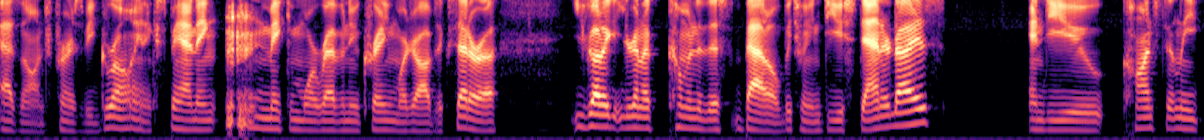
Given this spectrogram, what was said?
as an entrepreneur is to be growing, expanding, making more revenue, creating more jobs, etc. You gotta you're gonna come into this battle between do you standardize and do you constantly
